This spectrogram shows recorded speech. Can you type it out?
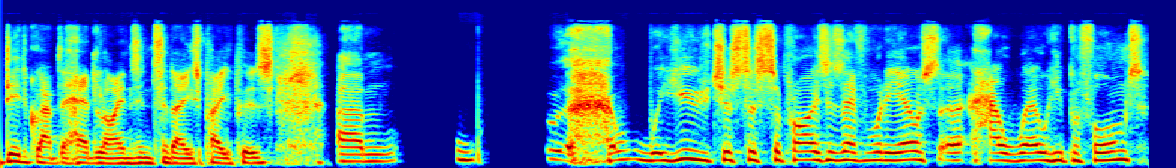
did grab the headlines in today's papers. Um, were you just as surprised as everybody else at how well he performed?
